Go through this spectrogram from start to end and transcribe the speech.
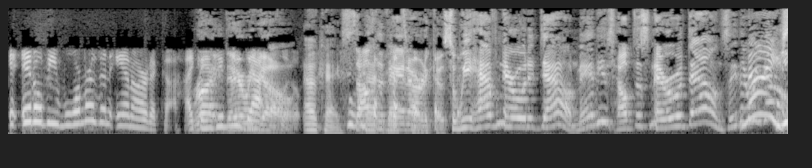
It- It'll be warmer than Antarctica. I can Right, give there you we go. clue. Okay. South that- of that's fine. Antarctica. So we have narrowed it down. Mandy has helped us narrow it down. See, there Nice. we go.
